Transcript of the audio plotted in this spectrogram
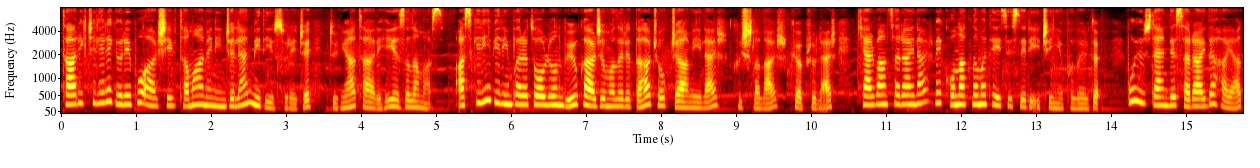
Tarihçilere göre bu arşiv tamamen incelenmediği sürece dünya tarihi yazılamaz. Askeri bir imparatorluğun büyük harcamaları daha çok camiler, kışlalar, köprüler, kervansaraylar ve konaklama tesisleri için yapılırdı. Bu yüzden de sarayda hayat,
